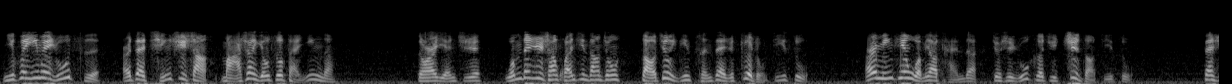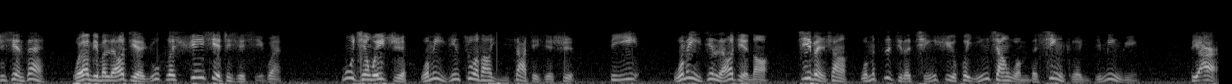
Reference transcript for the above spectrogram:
你会因为如此而在情绪上马上有所反应呢？总而言之，我们的日常环境当中早就已经存在着各种激素，而明天我们要谈的就是如何去制造激素。但是现在，我要你们了解如何宣泄这些习惯。目前为止，我们已经做到以下这些事：第一，我们已经了解到，基本上我们自己的情绪会影响我们的性格以及命运；第二，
